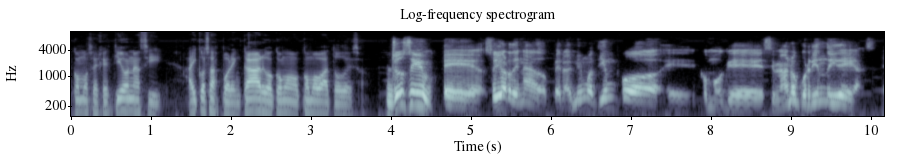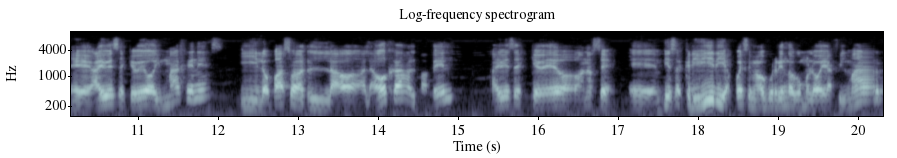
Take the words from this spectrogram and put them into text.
¿Cómo se gestiona? Si hay cosas por encargo, ¿cómo, cómo va todo eso? Yo soy, eh, soy ordenado, pero al mismo tiempo eh, como que se me van ocurriendo ideas. Eh, hay veces que veo imágenes y lo paso a la, a la hoja, al papel. Hay veces que veo, no sé, eh, empiezo a escribir y después se me va ocurriendo cómo lo voy a filmar.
